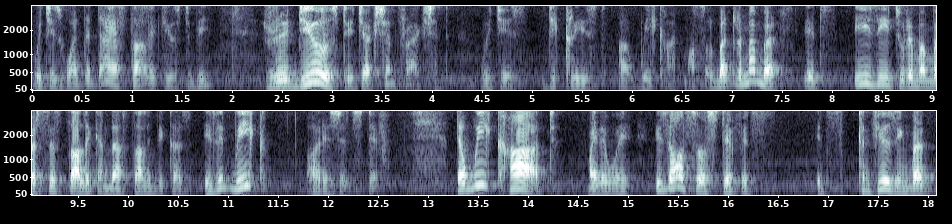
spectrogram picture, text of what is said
which is what the diastolic used to be. Reduced ejection fraction, which is decreased or weak heart muscle. But remember, it's easy to remember systolic and diastolic because is it weak or is it stiff? The weak heart, by the way, is also stiff. It's it's confusing, but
